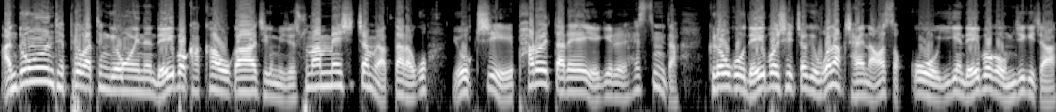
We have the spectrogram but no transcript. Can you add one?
안동훈 대표 같은 경우에는 네이버 카카오가 지금 이제 순환매 시점이 왔다라고 역시 8월 달에 얘기를 했습니다. 그러고 네이버 실적이 워낙 잘 나왔었고 이게 네이버가 움직이자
